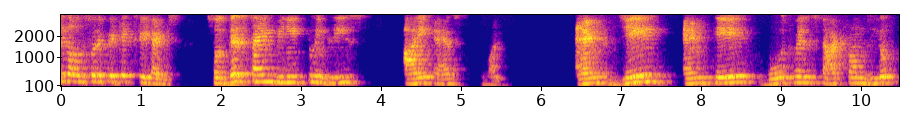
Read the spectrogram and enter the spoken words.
is also repeated 3 times. So this time we need to increase i as 1. And j and k both will start from 0.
